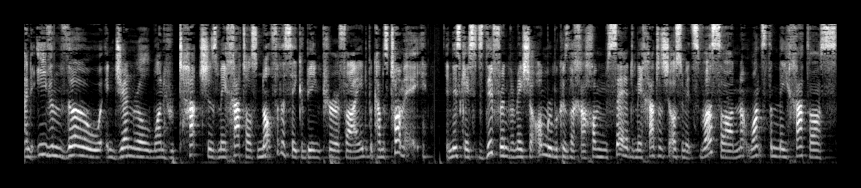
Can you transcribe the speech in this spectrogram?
And even though, in general, one who touches mechatos not for the sake of being purified becomes tome, in this case it's different from Meisha Omru because the Chacham said mechatos she'osu mitzvason, once the mechatos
